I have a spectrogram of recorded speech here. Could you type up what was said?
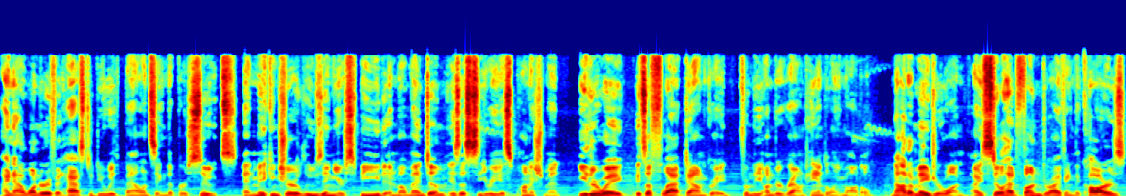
I now wonder if it has to do with balancing the pursuits and making sure losing your speed and momentum is a serious punishment. Either way, it's a flat downgrade from the underground handling model. Not a major one, I still had fun driving the cars,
